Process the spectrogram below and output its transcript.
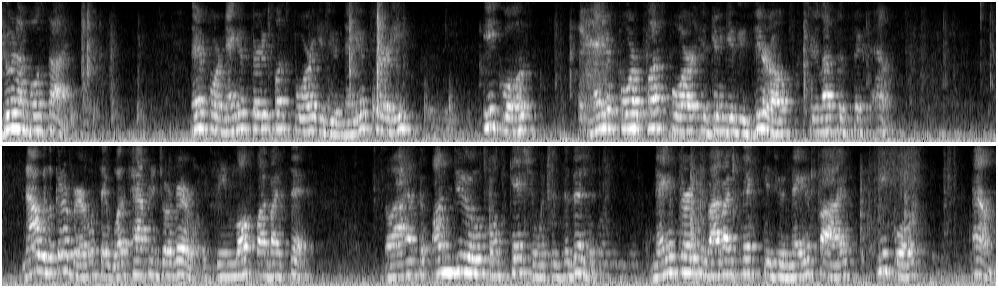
Do it on both sides. Therefore, negative 30 plus 4 gives you a negative 30 equals negative 4 plus 4 is going to give you 0, so you're left with 6m. Now we look at our variable and say, what's happening to our variable? It's being multiplied by 6. So I have to undo multiplication, which is division. Negative 30 divided by 6 gives you a negative 5 equals m.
